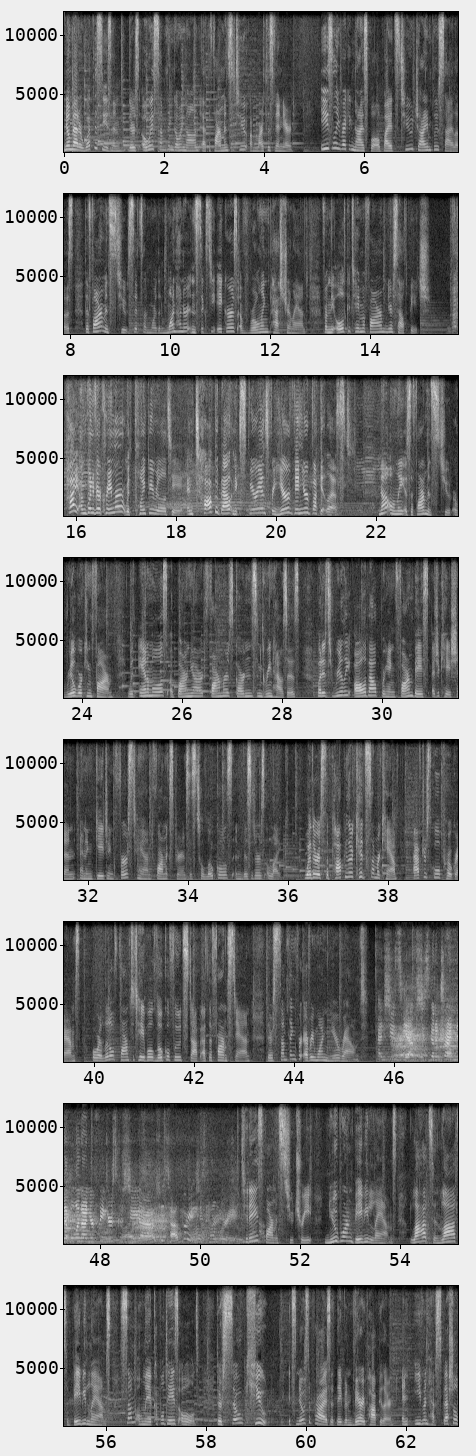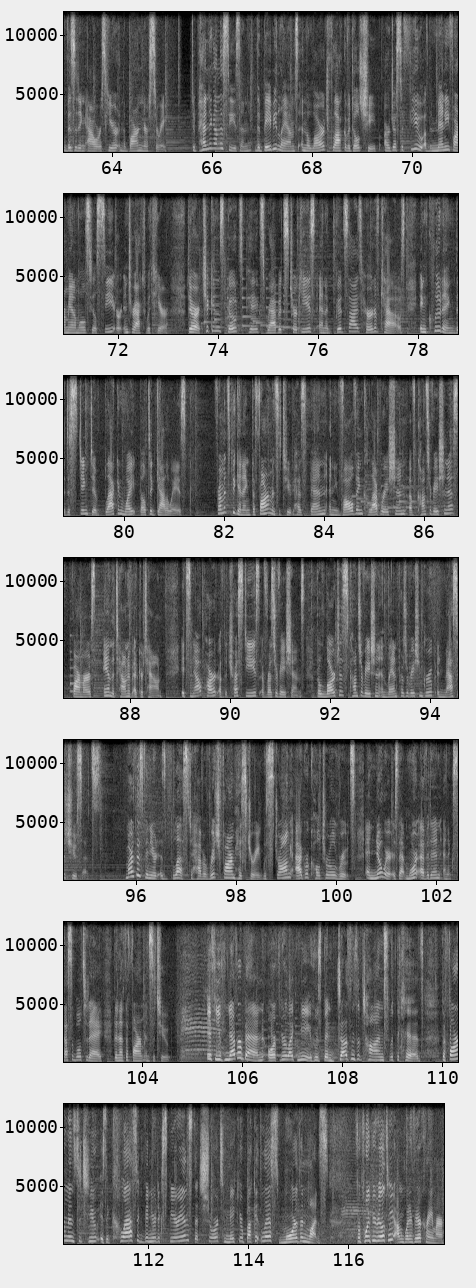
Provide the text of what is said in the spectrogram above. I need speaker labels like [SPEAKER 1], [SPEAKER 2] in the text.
[SPEAKER 1] No matter what the season, there's always something going on at the Farm Institute of Martha's Vineyard. Easily recognizable by its two giant blue silos, the Farm Institute sits on more than 160 acres of rolling pasture land from the old Katama Farm near South Beach. Hi, I'm Guinevere Kramer with Point B Realty and talk about an experience for your vineyard bucket list. Not only is the Farm Institute a real working farm with animals, a barnyard, farmers, gardens, and greenhouses, but it's really all about bringing farm-based education and engaging firsthand farm experiences to locals and visitors alike. Whether it's the popular kids summer camp, after-school programs, or a little farm-to-table local food stop at the farm stand, there's something for everyone year-round.
[SPEAKER 2] And she's, yeah, she's gonna try nibbling on your fingers because she, uh,
[SPEAKER 3] She's hungry.
[SPEAKER 2] she's hungry.
[SPEAKER 1] Today's Farm Institute treat, newborn baby lambs. Lots and lots of baby lambs, some only a couple days old. They're so cute. It's no surprise that they've been very popular and even have special visiting hours here in the barn nursery. Depending on the season, the baby lambs and the large flock of adult sheep are just a few of the many farm animals you'll see or interact with here. There are chickens, goats, pigs, rabbits, turkeys, and a good-sized herd of cows, including the distinctive black and white belted Galloways. From its beginning, the Farm Institute has been an evolving collaboration of conservationists, farmers, and the town of Edgartown. It's now part of the Trustees of Reservations, the largest conservation and land preservation group in Massachusetts. Martha's Vineyard is blessed to have a rich farm history with strong agricultural roots, and nowhere is that more evident and accessible today than at the Farm Institute. If you've never been, or if you're like me who's been dozens of times with the kids, the Farm Institute is a classic vineyard experience that's sure to make your bucket list more than once. For Point B Realty, I'm Guinevere Kramer.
